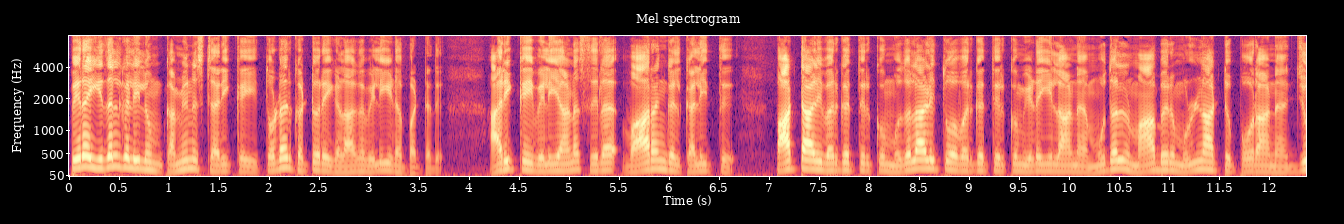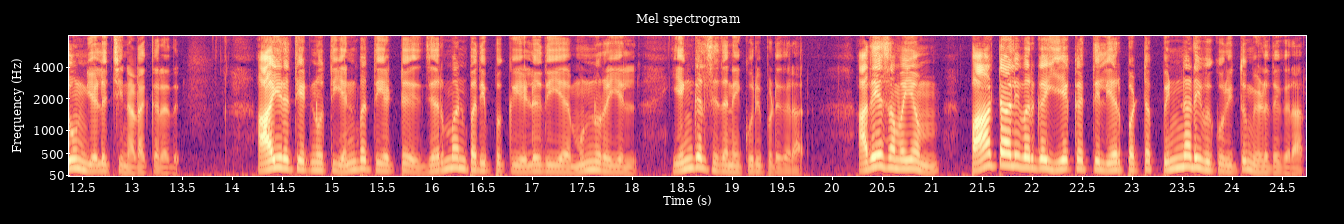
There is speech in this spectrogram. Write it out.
பிற இதழ்களிலும் கம்யூனிஸ்ட் அறிக்கை தொடர் கட்டுரைகளாக வெளியிடப்பட்டது. அறிக்கை வெளியான சில வாரங்கள் கழித்து பாட்டாளி வர்க்கத்திற்கும் முதலாளித்துவ வர்க்கத்திற்கும் இடையிலான முதல் மாபெரும் உள்நாட்டுப் போரான ஜூன் எழுச்சி நடக்கிறது. ஆயிரத்தி எட்நூற்றி எண்பத்தி எட்டு ஜெர்மன் பதிப்புக்கு எழுதிய முன்னுரையில் எங்கல்ஸ் இதனை குறிப்பிடுகிறார். அதே சமயம் பாட்டாளி வர்க்க இயக்கத்தில் ஏற்பட்ட பின்னடைவு குறித்தும் எழுதுகிறார்.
